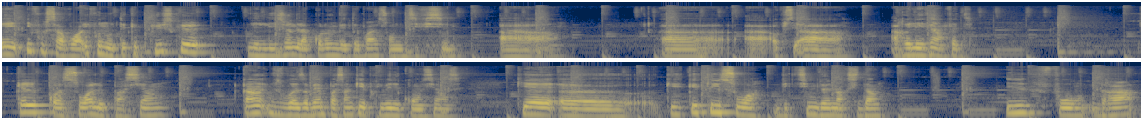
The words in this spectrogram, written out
Et il faut savoir, il faut noter que puisque les lésions de la colonne vertébrale sont difficiles à, à, à, relever en fait, quel que soit le patient, quand vous avez un patient qui est privé de conscience, qui est, euh, qu'il soit victime d'un accident, il faudra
